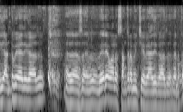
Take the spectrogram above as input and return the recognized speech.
ఇది అంటువ్యాధి కాదు. వేరే వాళ్ళకి సంక్రమించే వ్యాధి కాదు కనుక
